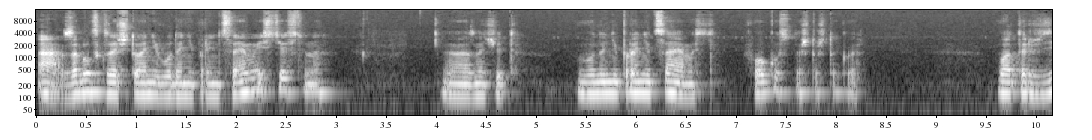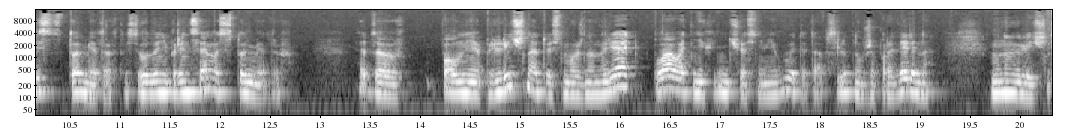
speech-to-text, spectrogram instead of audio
А, забыл сказать, что они водонепроницаемые, естественно. А, значит, водонепроницаемость. Фокус, да что ж такое? Resist 100 метров. То есть водонепроницаемость 100 метров. Это вполне прилично, то есть можно нырять, плавать, них ничего с ним не будет, это абсолютно уже проверено мною лично.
